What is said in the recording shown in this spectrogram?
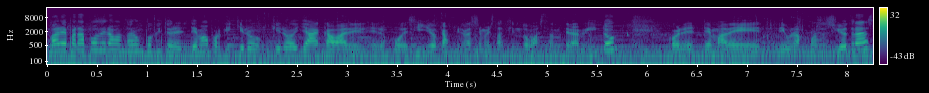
Vale, para poder avanzar un poquito en el tema Porque quiero, quiero ya acabar el, el jueguecillo Que al final se me está haciendo bastante larguito Con el tema de, de unas cosas y otras.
